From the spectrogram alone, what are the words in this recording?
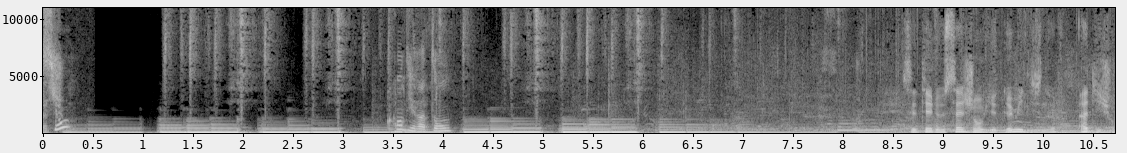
d'innovation Qu'en dira-t-on? C'était le 16 janvier 2019 à Dijon,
